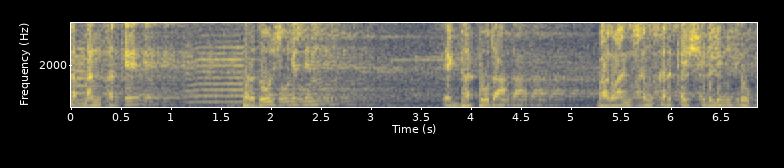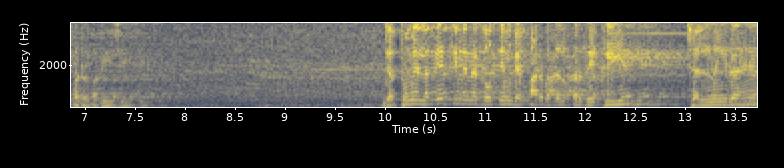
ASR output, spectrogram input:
तब बन सके। प्रदोष के दिन एक धतूरा भगवान शंकर के शिवलिंग के ऊपर रख दीजिए। जब तुम्हें लगे कि मैंने दो तीन व्यापार बदल कर देख लिए, चल नहीं रहे,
